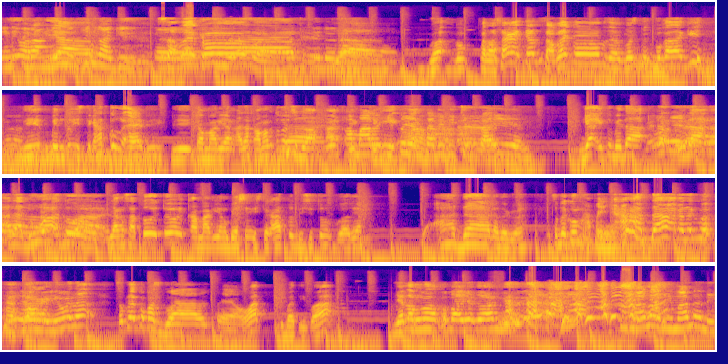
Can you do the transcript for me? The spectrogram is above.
Ini orangnya Iya. mungkin lagi eh, Assalamualaikum. ketiduran. Ya. Gua gue penasaran kan Assalamualaikum. Ya, gue buka lagi di pintu istirahat tuh eh di, di kamar yang ada kamar tuh kan Ya, sebelah kaki- kamar kiri. itu yang Ah. tadi diceritain. Enggak, itu beda. Beda, Beda, beda. Ada dua Ada tuh. dua. Yang satu itu kamar yang biasa istirahat tuh di situ gua lihat Gak ada kata gua. Sampai gua ngapain ada kata gua. Orang yang mana? Aku pas gua lewat tiba-tiba dia nongol ke bawah doang. Di mana di mana nih?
